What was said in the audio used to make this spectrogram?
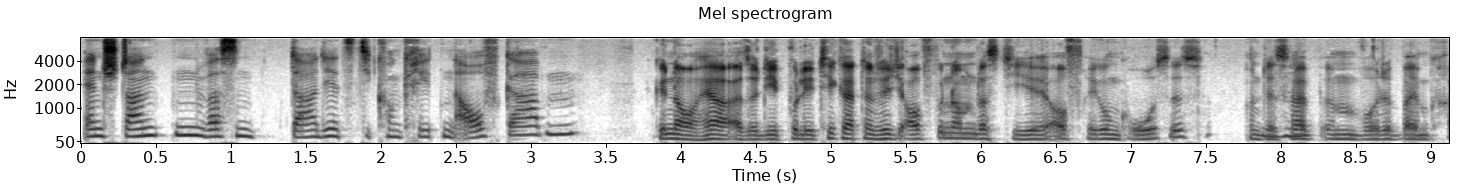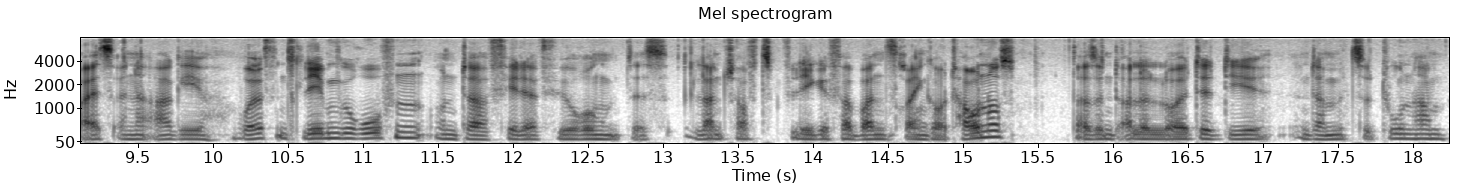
entstanden. Was sind da jetzt die konkreten Aufgaben? Genau, ja. Also die Politik hat natürlich aufgenommen, dass die Aufregung groß ist. Und mhm. deshalb ähm, wurde beim Kreis eine AG Wolf ins Leben gerufen unter Federführung des Landschaftspflegeverbands Rheingau-Taunus. Da sind alle Leute, die damit zu tun haben,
